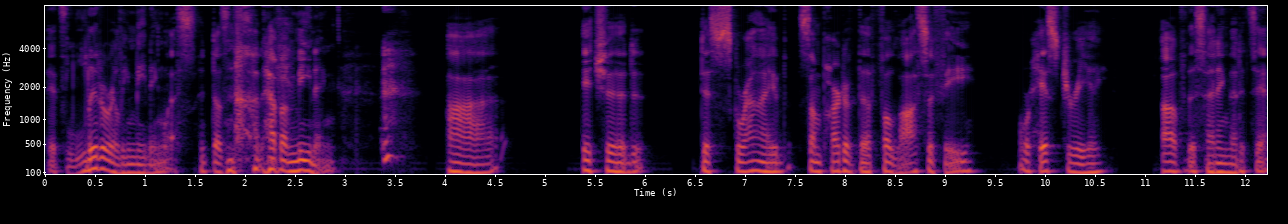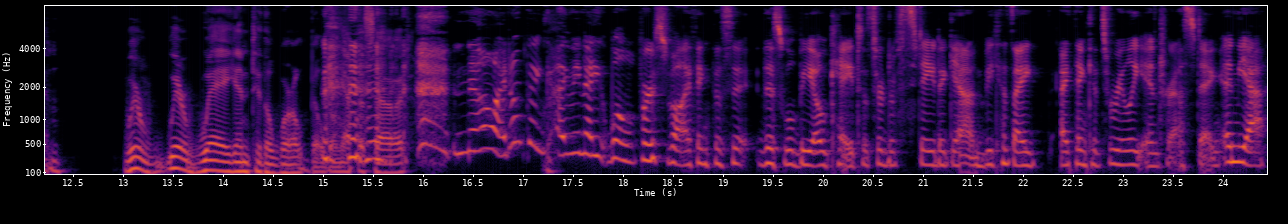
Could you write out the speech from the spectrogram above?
it's literally meaningless. It does not have a meaning. Uh, it should describe some part of the philosophy or history of the setting that it's in. We're we're way into the world building episode. I don't think. I mean, I well, first of all, I think this this will be okay to sort of state again because I I think it's really interesting. And yeah,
